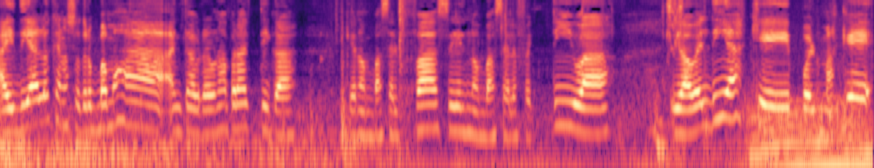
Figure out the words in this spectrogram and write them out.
Hay días en los que nosotros vamos a, a entablar una práctica que nos va a ser fácil, nos va a ser efectiva. Y va a haber días que por más que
